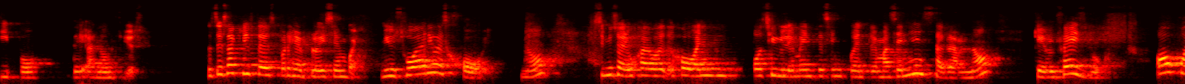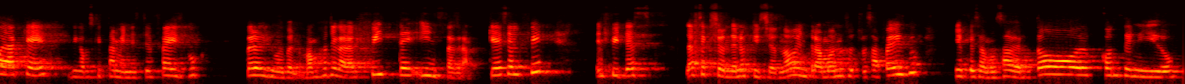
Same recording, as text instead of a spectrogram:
tipo de anuncios. Entonces aquí ustedes, por ejemplo, dicen, bueno, mi usuario es joven, ¿no? Si mi usuario joven posiblemente se encuentre más en Instagram, ¿no? Que en Facebook. O pueda que, digamos que también esté en Facebook, pero dijimos, bueno, vamos a llegar al feed de Instagram. ¿Qué es el feed? El feed es la sección de noticias, ¿no? Entramos nosotros a Facebook y empezamos a ver todo el contenido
